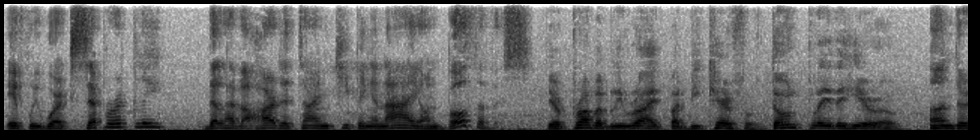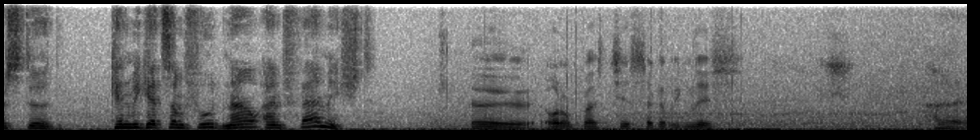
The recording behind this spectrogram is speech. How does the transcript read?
If we work separately, they'll have a harder time keeping an eye on both of us. You're probably right, but be careful. Don't play the hero. Understood. Can we get some food now? I'm famished. Eh, orang Perancis cakap English. Hai.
